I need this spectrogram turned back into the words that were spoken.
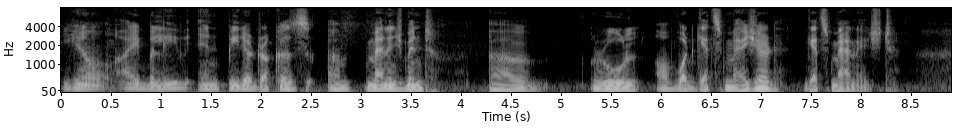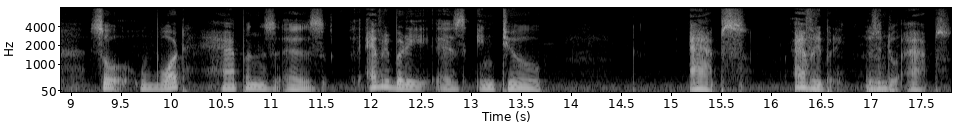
you know, I believe in Peter Drucker's um, management uh, rule of what gets measured gets managed. So, what happens is everybody is into apps. Everybody is into apps.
